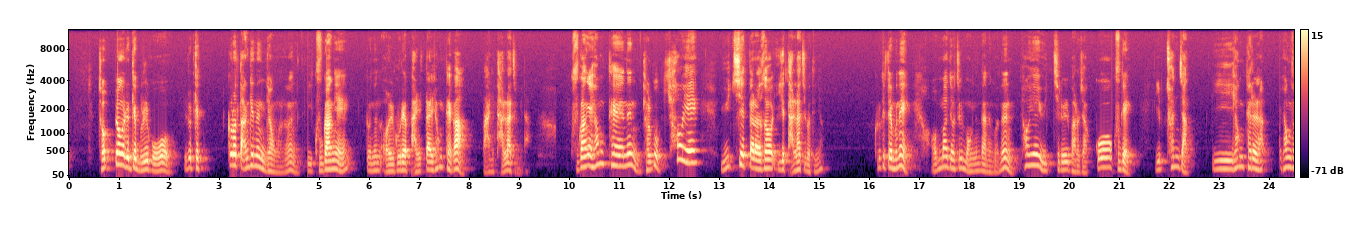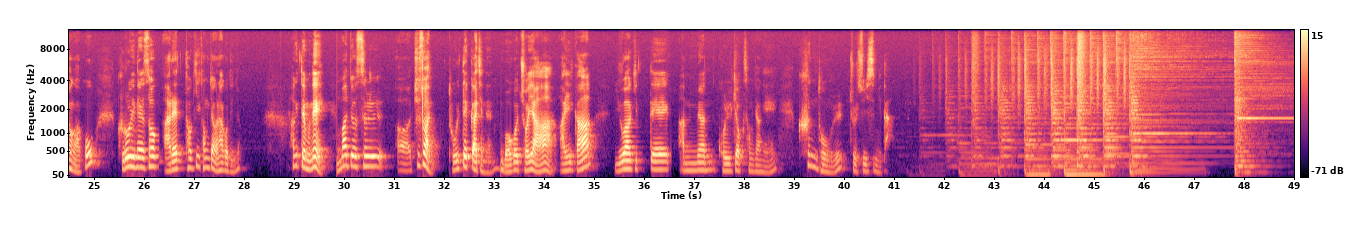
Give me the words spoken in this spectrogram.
젖병을 이렇게 물고 이렇게 끌어당기는 경우는 이 구강의 또는 얼굴의 발달 형태가 많이 달라집니다. 구강의 형태는 결국 혀의 위치에 따라서 이게 달라지거든요. 그렇기 때문에 엄마 젖을 먹는다는 것은 혀의 위치를 바로잡고 구개, 입천장 이 형태를 형성하고 그로 인해서 아래턱이 성장을 하거든요. 하기 때문에 엄마젖을 어, 취소한 돌 때까지는 먹어줘야 아이가 유아기 때 안면 골격 성장에 큰 도움을 줄 수 있습니다.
